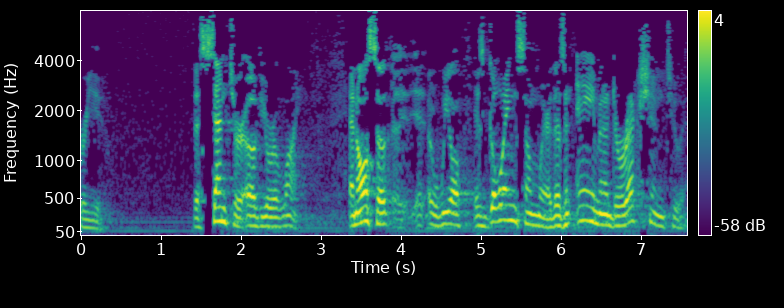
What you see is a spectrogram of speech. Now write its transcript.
for you? The center of your life. And also, uh, a wheel is going somewhere. There's an aim and a direction to it.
